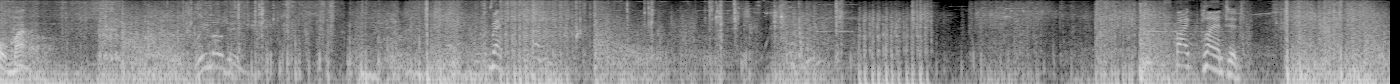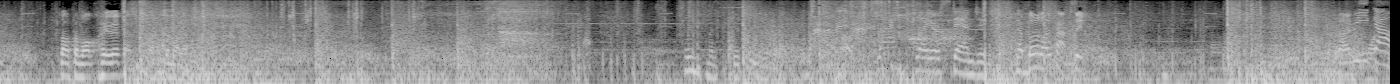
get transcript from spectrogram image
ผมอะ Rest. Spike planted. ลองสมองเฮ้ยไว้แบบสองสมองแล้ว เฮ้ยมันคือตีเลย Player standing. แทมเบอร์ร้อยสามสิบตาย Three นะ down.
